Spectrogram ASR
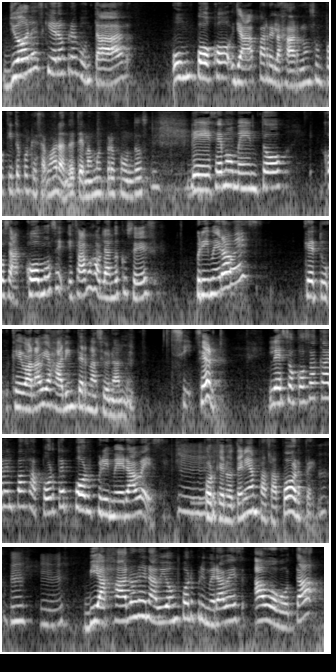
Yo les quiero preguntar un poco, ya para relajarnos un poquito, porque estamos hablando de temas muy profundos, de ese momento, o sea, cómo se, estábamos hablando que ustedes, primera vez que, tú, que van a viajar internacionalmente, Sí. ¿cierto? Les tocó sacar el pasaporte por primera vez, porque no tenían pasaporte. Ujú. Viajaron en avión por primera vez a Bogotá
